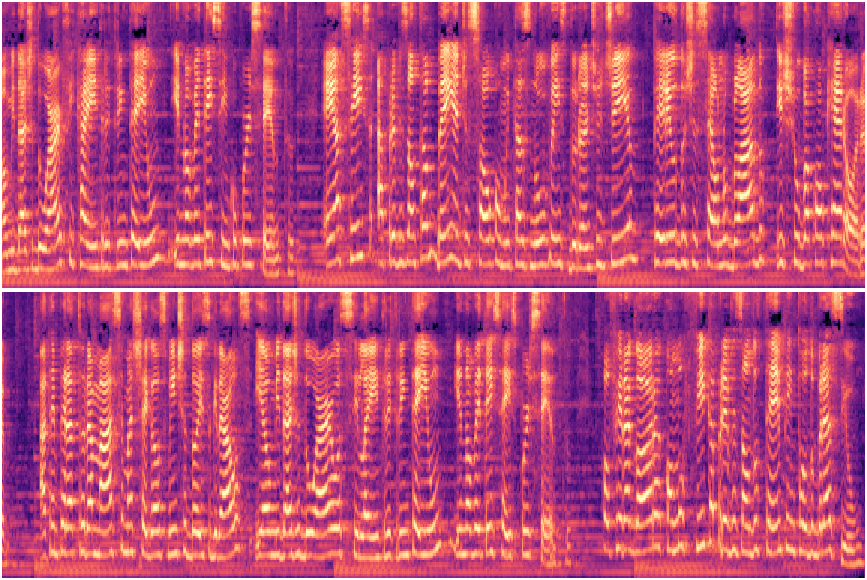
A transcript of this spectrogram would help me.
A umidade do ar fica entre 31 e 95%. Em Assis, a previsão também é de sol com muitas nuvens durante o dia, períodos de céu nublado e chuva a qualquer hora. A temperatura máxima chega aos 22 graus e a umidade do ar oscila entre 31 e 96%. Confira agora como fica a previsão do tempo em todo o Brasil.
